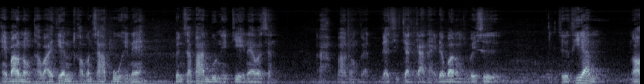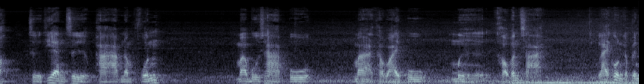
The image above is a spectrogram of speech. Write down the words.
ให้บ่าวน้องถวายเทียนเขาพรรษาปูให้แน่เป็นสะพานบุญให้เจแน่ว่าซั่นอะบ่าวน้องก็เดี๋ยวสิจัดการให้เดี๋ยวบ่าวน้องจะไปซื้อซื้อเทียนเนาะซื้อเทียนซื้อผ้าอาบน้ำฝน มาบูชาปู มาถวายปูมือเขาพรรษา หลายคนก็เป็น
